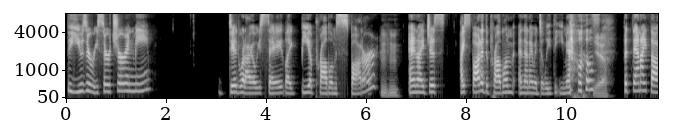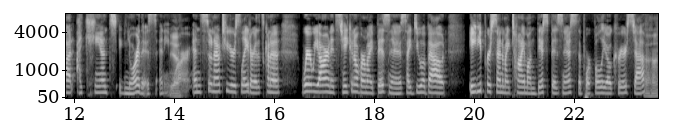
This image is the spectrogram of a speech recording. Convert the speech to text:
the user researcher in me did what I always say, like be a problem spotter. Mm-hmm. And I just I spotted the problem and then I would delete the emails. Yeah. But then I thought I can't ignore this anymore. Yeah. And so now 2 years later, that's kind of where we are and it's taken over my business. I do about 80% of my time on this business, the portfolio career stuff. Uh-huh.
